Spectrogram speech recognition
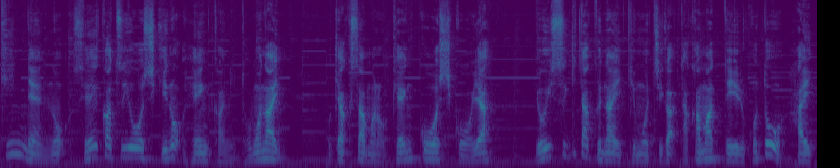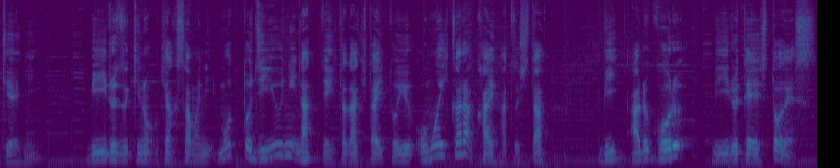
近年の生活様式の変化に伴いお客様の健康志向や酔いすぎたくない気持ちが高まっていることを背景にビール好きのお客様にもっと自由になっていただきたいという思いから開発した微アルコールビールテイストです。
